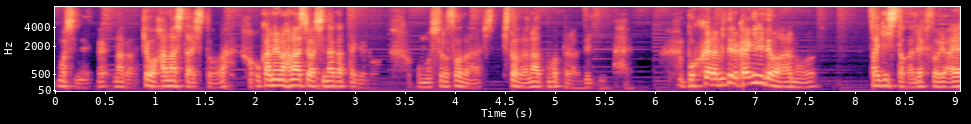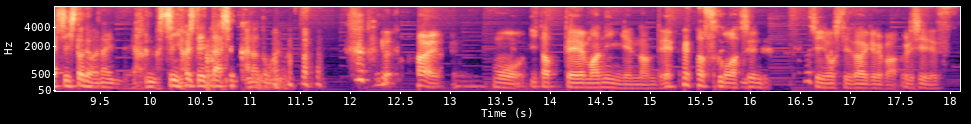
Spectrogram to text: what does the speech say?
もしね、えなんか今日話した人は、お金の話はしなかったけど、面白そうな人だなと思ったら、ぜひ、はい僕から見てる限りでは、あの、詐欺師とかね、そういう怪しい人ではないんで、あの信用して大丈夫かなと思います。はい。もう、至って真人間なんで、そこは信信用していただければ嬉しいです。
